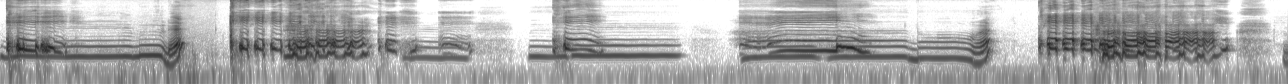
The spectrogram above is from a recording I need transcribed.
眠れ？母のえ胸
